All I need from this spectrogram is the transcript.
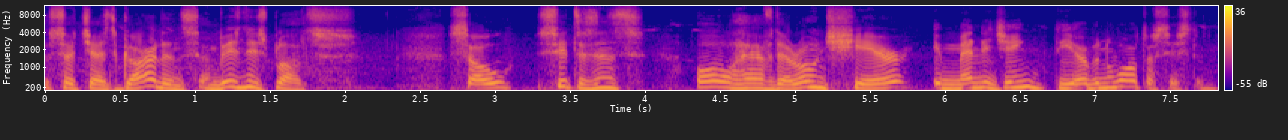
such as gardens and business plots. So citizens all have their own share in managing the urban water system.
